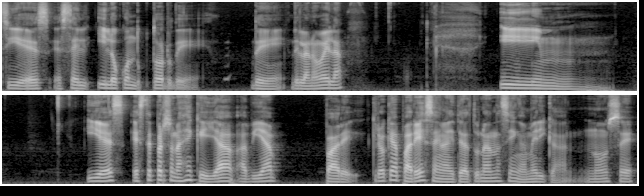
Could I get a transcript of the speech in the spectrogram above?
sí es, es el hilo conductor de, la novela. Y, y es este personaje que ya había, creo que aparece en la literatura nazi en América, no sé.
